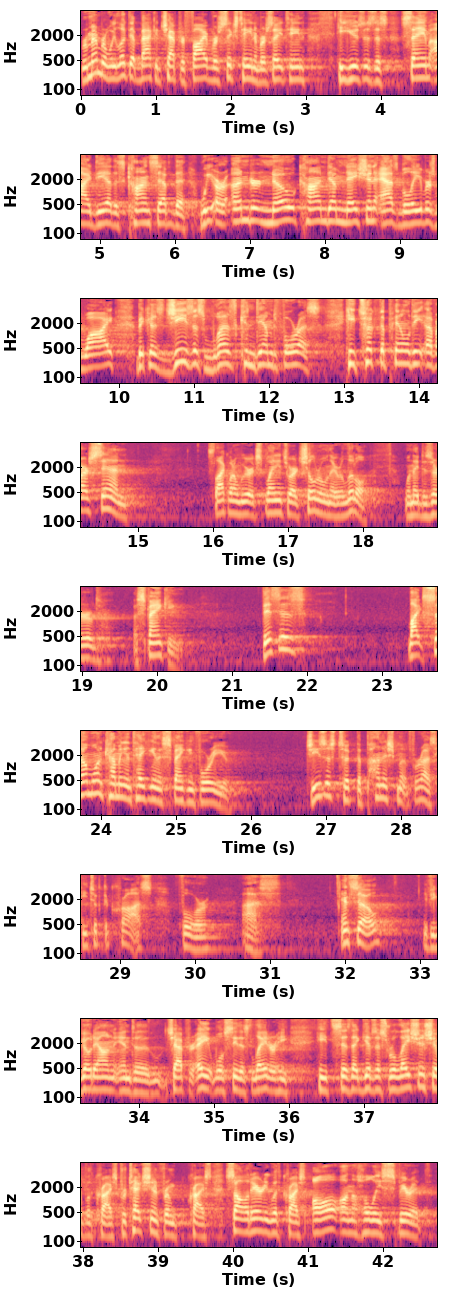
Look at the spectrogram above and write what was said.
Remember, we looked at back in chapter 5, verse 16 and verse 18. He uses this same idea, this concept that we are under no condemnation as believers. Why? Because Jesus was condemned for us, He took the penalty of our sin. It's like when we were explaining to our children when they were little, when they deserved a spanking. This is like someone coming and taking the spanking for you. Jesus took the punishment for us, He took the cross for us. And so, if you go down into chapter 8, we'll see this later. He, he says that gives us relationship with Christ, protection from Christ, solidarity with Christ, all on the Holy Spirit,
